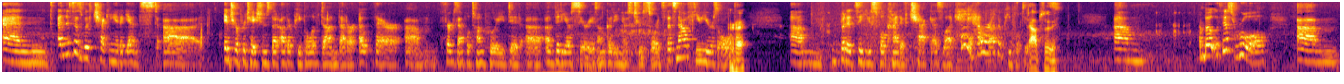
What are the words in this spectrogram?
and and this is with checking it against uh, interpretations that other people have done that are out there. Um, for example, Tom Pui did a, a video series on Godinho's two swords that's now a few years old, Okay. um, but it's a useful kind of check as like, hey, how are other people doing? Absolutely. this? But with this rule, um,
